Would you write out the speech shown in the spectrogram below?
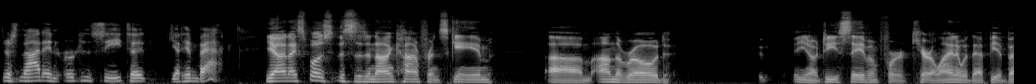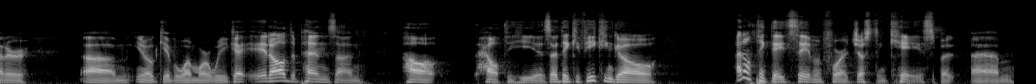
there's not an urgency to get him back. Yeah, and I suppose this is a non-conference game um, on the road. You know, do you save him for Carolina? Would that be a better, um, you know, give one more week? It, all depends on how healthy he is. I think if he can go, I don't think they'd save him for it just in case. But um,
